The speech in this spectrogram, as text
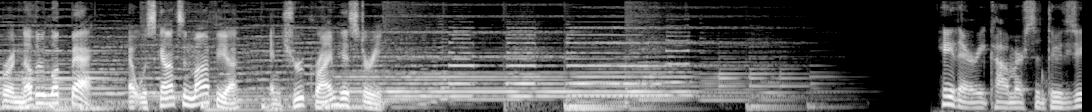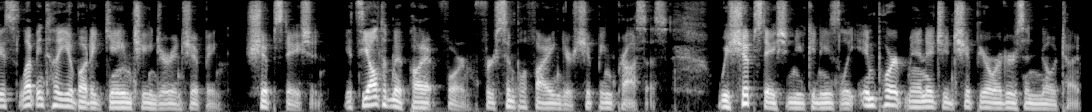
for another look back at Wisconsin Mafia and true crime history. Hey there, e commerce enthusiasts. Let me tell you about a game changer in shipping ShipStation. It's the ultimate platform for simplifying your shipping process. With ShipStation, you can easily import, manage, and ship your orders in no time.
